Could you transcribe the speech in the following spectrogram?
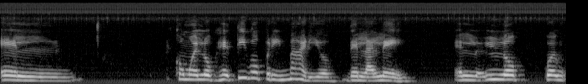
el, como el objetivo primario de la ley. El, lo, pues,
